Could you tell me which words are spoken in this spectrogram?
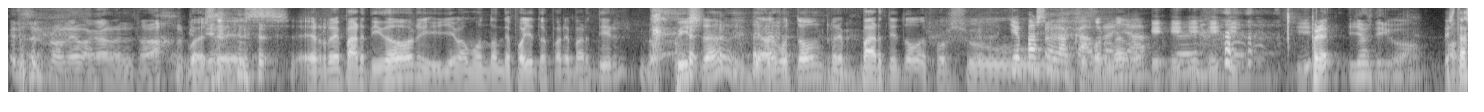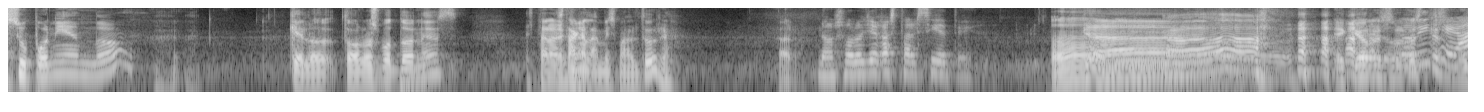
ese es el problema, claro, el trabajo. Pues es, es repartidor y lleva un montón de folletos para repartir, los pisa, lleva el botón, reparte todos por su. Yo paso la cabra jornada. Y, y, y, y, y- y- Pero- y os digo. Estás suponiendo que lo- todos los botones Están a la están a misma- la misma altura. Claro. No, solo llega hasta el 7. Ah, É que o Lo resolvestes dije moi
